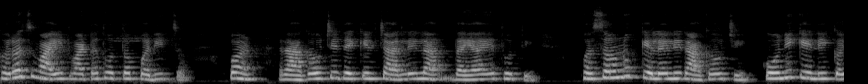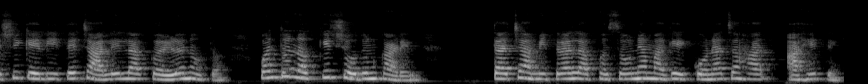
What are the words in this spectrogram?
खरंच वाईट वाटत होतं परीचं. पण राघवची देखील चार्लीला दया येत होती. फसवणूक केलेली राघवची कोणी केली कशी केली ते चार्लीला कळलं नव्हतं पण तो नक्कीच शोधून काढेल. त्याच्या मित्राला फसवण्यामागे कोणाचा हात आहे ते?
